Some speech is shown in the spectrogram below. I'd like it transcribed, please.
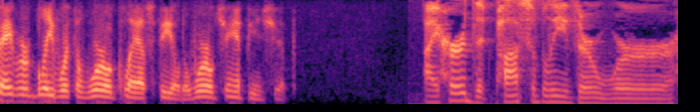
favorably with a world class field, a world championship. I heard that possibly there were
